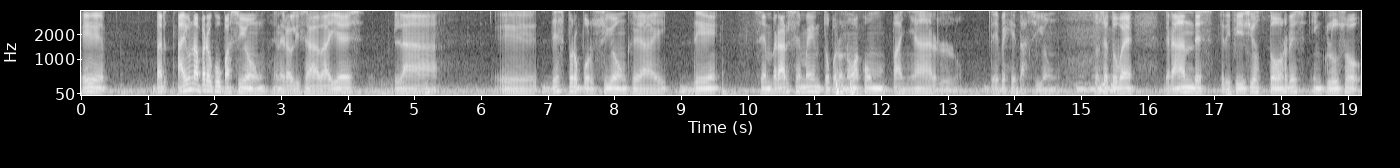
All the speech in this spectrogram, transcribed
eh, hay una preocupación generalizada y es la eh, desproporción que hay de sembrar cemento pero no acompañarlo de vegetación. Entonces tú ves grandes edificios, torres, incluso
